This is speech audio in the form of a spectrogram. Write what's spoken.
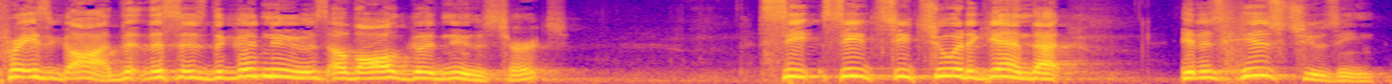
Praise God. This is the good news of all good news, church. See, see, see to it again that it is His choosing.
